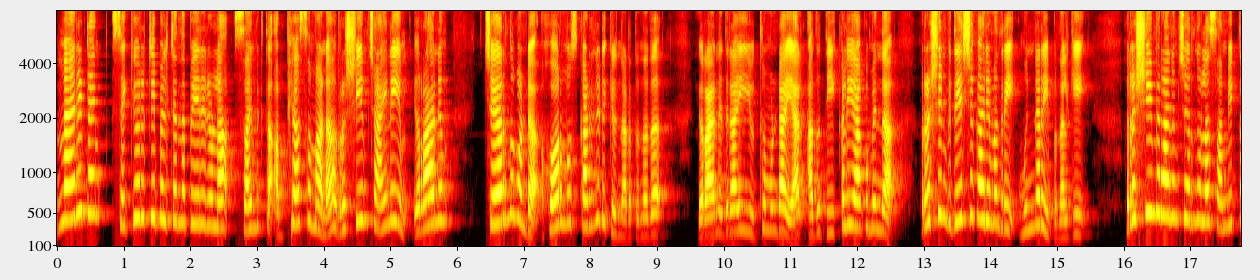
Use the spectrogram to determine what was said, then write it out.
മാരിടൈം സെക്യൂരിറ്റി ബെൽറ്റ് എന്ന പേരിലുള്ള സംയുക്ത അഭ്യാസമാണ് റഷ്യയും ചൈനയും ഇറാനും ചേർന്നുകൊണ്ട് ഹോർമുസ് കടലിടുക്കിൽ നടത്തുന്നത്. ഇറാനെതിരായി യുദ്ധമുണ്ടായാൽ അത് തീക്കളിയാകുമെന്ന് റഷ്യൻ വിദേശകാര്യമന്ത്രി മുന്നറിയിപ്പ് നൽകി. റഷ്യയും ഇറാനും ചേർന്നുള്ള സംയുക്ത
